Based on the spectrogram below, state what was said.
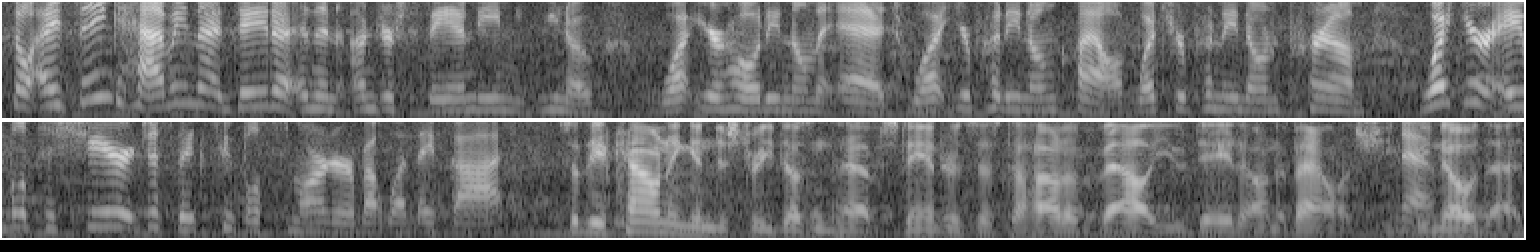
So I think having that data and then understanding, you know, what you're holding on the edge, what you're putting on cloud, what you're putting on prem, what you're able to share, it just makes people smarter about what they've got. So the accounting industry doesn't have standards as to how to value data on a balance sheet. No. We know that.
